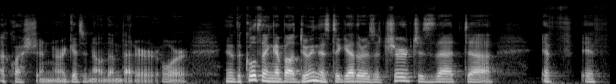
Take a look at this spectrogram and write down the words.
a question or get to know them better. Or you know, the cool thing about doing this together as a church is that uh, if if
